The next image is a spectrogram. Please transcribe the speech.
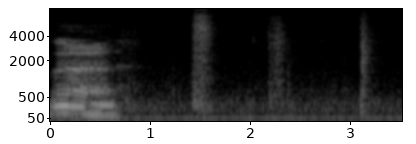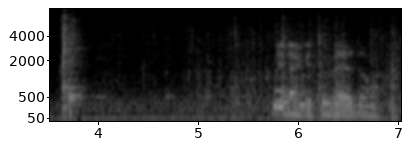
Then may not get too bad though.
